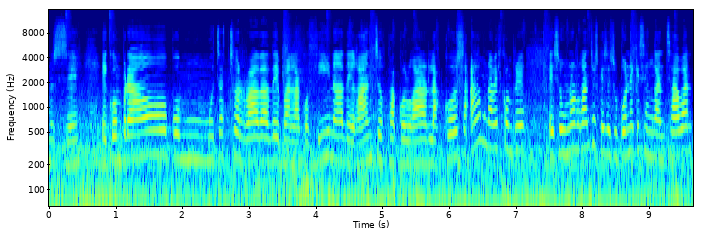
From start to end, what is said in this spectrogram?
No sé. He comprado pues, muchas chorradas de para la cocina, de ganchos para colgar las cosas. Ah, una vez compré eso, unos ganchos que se supone que se enganchaban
